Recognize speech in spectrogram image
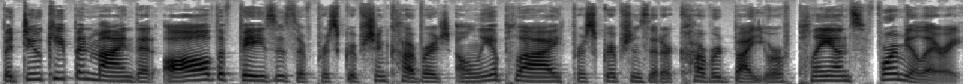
But do keep in mind that all the phases of prescription coverage only apply prescriptions that are covered by your plan's formulary.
